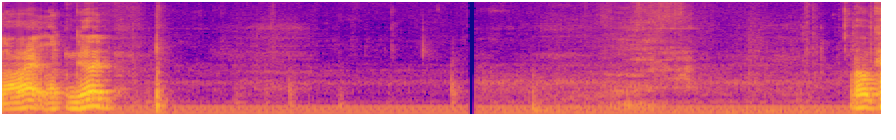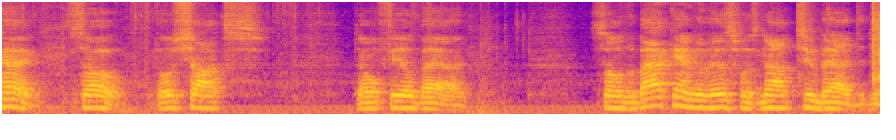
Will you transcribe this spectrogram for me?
All right, looking good. Okay, so those shocks don't feel bad. So the back end of this was not too bad to do.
